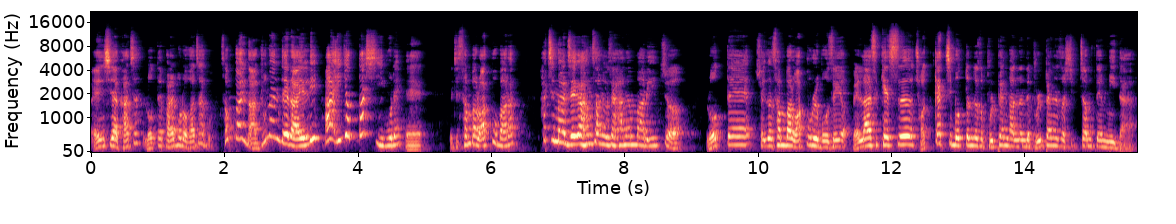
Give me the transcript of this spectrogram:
NC야 가자. 롯데 밟으러 가자고. 선발 나균한데 라일리? 아 이겼다 씨부래 예. 그치 선발 왁구 봐라. 하지만 제가 항상 요새 하는 말이 있죠. 롯데 최근 선발 왁구를 보세요. 벨라스케스 젖같이 못 던져서 불펜 갔는데 불펜에서 10점대입니다.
